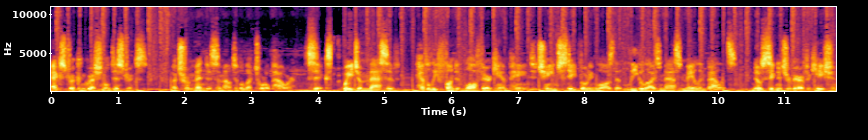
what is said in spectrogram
extra congressional districts, a tremendous amount of electoral power. 6. Wage a massive, heavily funded lawfare campaign to change state voting laws that legalize mass mail-in ballots, no signature verification,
